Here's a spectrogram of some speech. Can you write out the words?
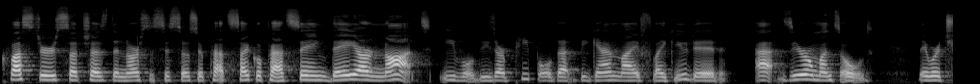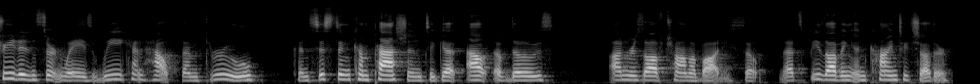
clusters such as the narcissist, sociopath, psychopath, saying they are not evil. These are people that began life like you did at zero months old. They were treated in certain ways. We can help them through consistent compassion to get out of those unresolved trauma bodies. So let's be loving and kind to each other.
